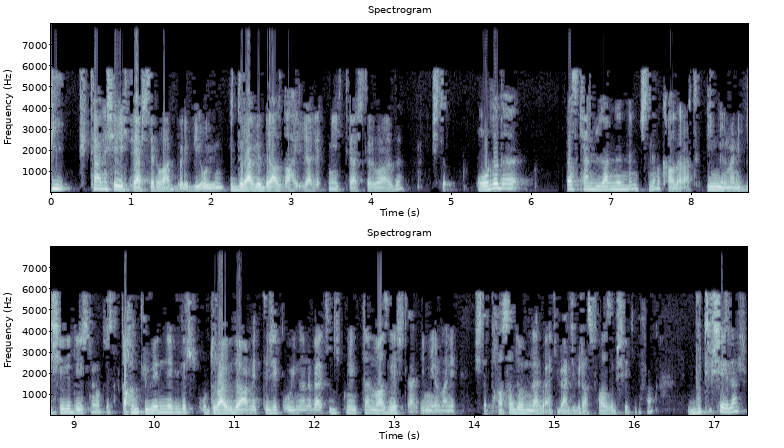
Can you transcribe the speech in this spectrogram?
bir, bir tane şey ihtiyaçları var böyle bir oyun bir drive biraz daha ilerletme ihtiyaçları vardı. İşte orada da biraz kendi düzenlerinin içinde mi kaldılar artık bilmiyorum. Hani bir şeyleri değiştirme noktasında daha güvenilebilir. O drive'ı devam ettirecek oyunlarına belki gitmekten vazgeçtiler. Bilmiyorum hani işte pasa döndüler belki bence biraz fazla bir şekilde falan. Bu tip şeyler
